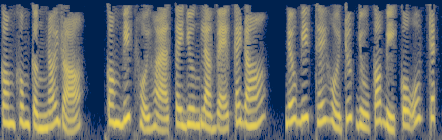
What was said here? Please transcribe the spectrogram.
con không cần nói rõ, con biết hội họa Tây Dương là vẽ cái đó, nếu biết thế hồi trước dù có bị cô út trách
